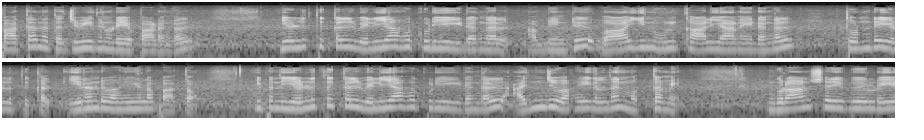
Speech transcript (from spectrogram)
பார்த்த அந்த தஜ்வீதனுடைய பாடங்கள் எழுத்துக்கள் வெளியாகக்கூடிய இடங்கள் அப்படின்ட்டு வாயின் உள் காலியான இடங்கள் தொண்டை எழுத்துக்கள் இரண்டு வகைகளை பார்த்தோம். இப்போ இந்த எழுத்துக்கள் வெளியாகக்கூடிய இடங்கள் அஞ்சு வகைகள் தான் மொத்தமே. குரான் ஷரீஃபுடைய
